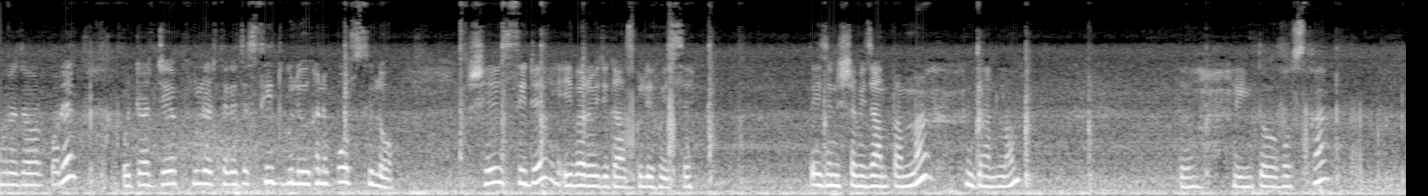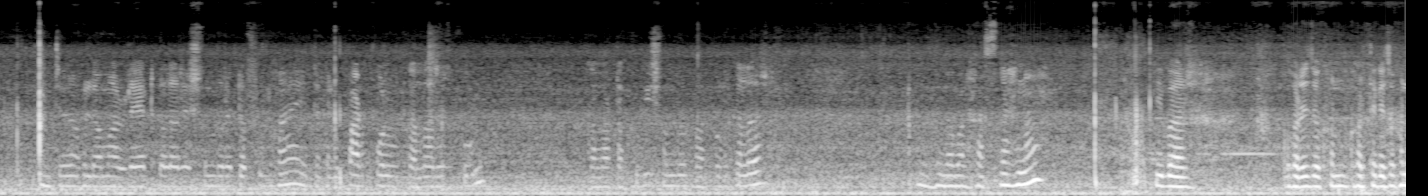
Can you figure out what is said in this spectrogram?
মরে যাওয়ার পরে ওইটার যে ফুলের থেকে যে সিডগুলি ওখানে পড়ছিল, সেই সিডে এইবার ওই যে গাছগুলি হয়েছে। তো এই জিনিসটা আমি জানতাম না, জানলাম। তো এই তো অবস্থা। এটা হলো আমার রেড কালারের সুন্দর একটা ফুল, হয়, এটা হলো পার্পল কালারের ফুল। কালারটা খুবই সুন্দর পার্পল কালার আমার হাসনা হেনা এবার ঘরে যখন, ঘর থেকে যখন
